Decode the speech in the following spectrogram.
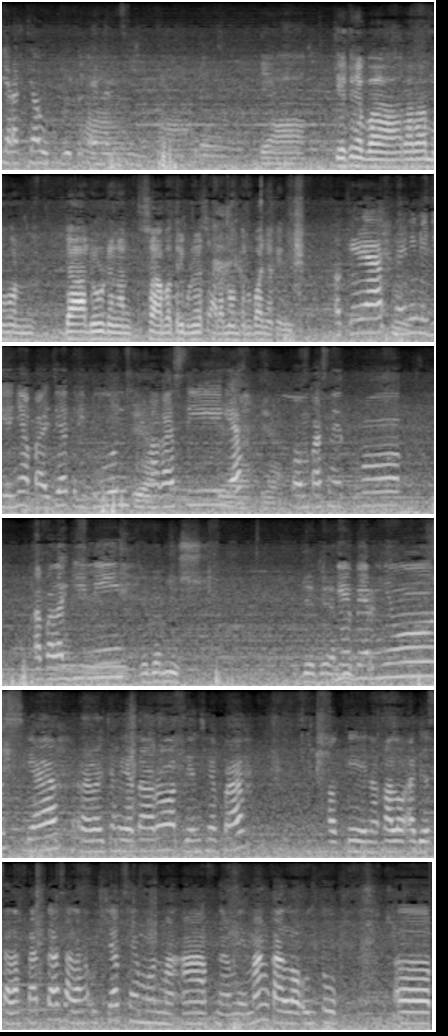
jarak jauh gitu Oh. energi. Gitu. Ya, kira-kira Mbak Rara mohon dah dulu dengan sahabat Tribuners ada nonton banyak ini. Oke ya, nah ini medianya apa aja Tribun, terima Iya. kasih ya. ya. Kompas Network, apalagi ini Geber News. Geber News ya, Rara Cahaya Tarot dan siapa? Oke, nah kalau ada salah kata, salah ucap saya mohon maaf. Nah memang kalau untuk eh,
